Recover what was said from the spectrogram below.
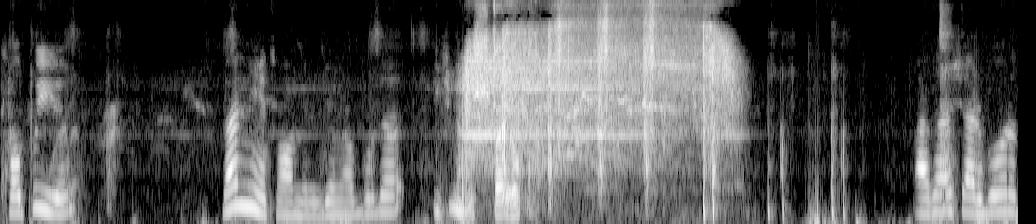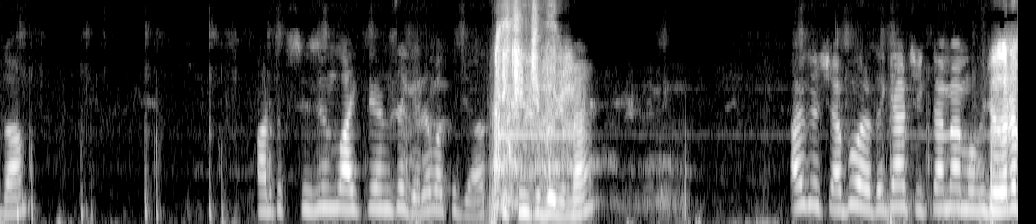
Kapıyı. Ben niye tamir ediyorum ya? Burada hiçbir usta yok. Arkadaşlar bu arada artık sizin like'larınıza göre bakacağız. İkinci bölüme. Arkadaşlar bu arada gerçekten ben bu videolara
